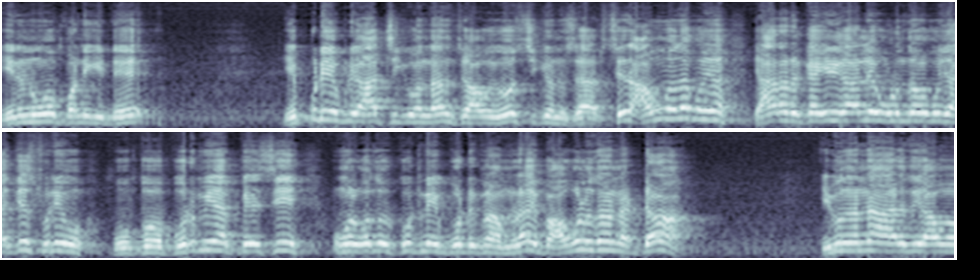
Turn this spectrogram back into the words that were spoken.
என்னென்னமோ பண்ணிக்கிட்டு எப்படி எப்படி ஆட்சிக்கு வந்தாலும் அவங்க யோசிக்கணும் சார். சரி அவங்க தான் கொஞ்சம் யார் யார் கை காலே விழுந்தவங்க கொஞ்சம் அட்ஜஸ்ட் பண்ணி பொறுமையாக பேசி உங்களுக்கு வந்து ஒரு கூட்டணியை போட்டுக்கலாம்ல? இப்போ அவங்களுக்கு தான் நட்டம். இவங்க என்ன அது அவங்க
